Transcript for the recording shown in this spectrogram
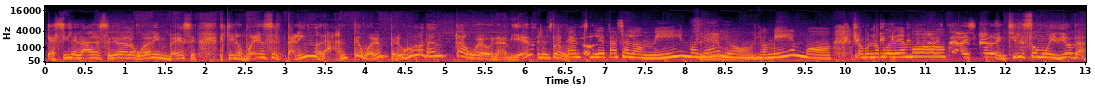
Y así le lavan el cerebro a los hueones imbéciles. Es que no pueden ser tan ignorantes, weón. En Perú, como tanta hueonamiento. Pero si acá en. Chile pasa lo mismo, Sí, Yayo, lo mismo. No, no podemos... A veces, claro, en Chile somos idiotas,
